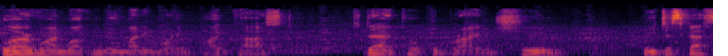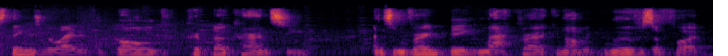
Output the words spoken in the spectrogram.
Hello, everyone. Welcome to the Money Morning Podcast. Today, I talk to Brian Chu. We discuss things related to gold, cryptocurrency, and some very big macroeconomic moves afoot.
